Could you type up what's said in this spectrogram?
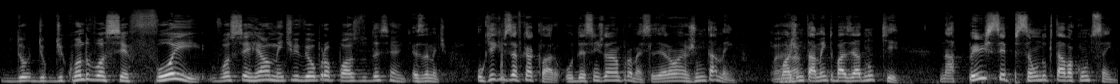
do- do- de quando você foi, você realmente viveu o propósito do Descende. Exatamente. O que, que precisa ficar claro? O Descende não era uma promessa, ele era um ajuntamento. Um Aham. ajuntamento baseado no quê? Na percepção do que estava acontecendo.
